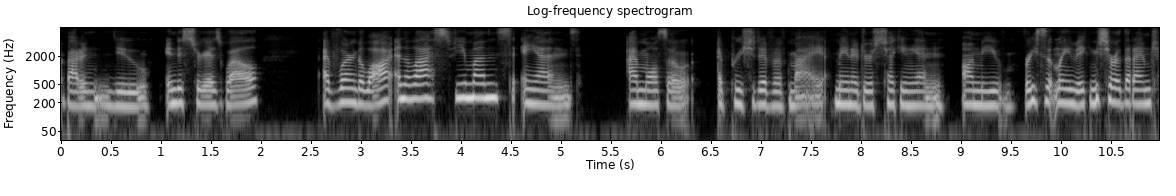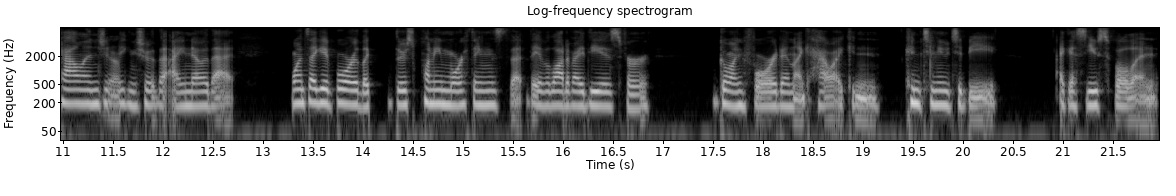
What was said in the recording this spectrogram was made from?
about a new industry as well. I've learned a lot in the last few months, and I'm also appreciative of my managers checking in on me recently, making sure that I'm challenged yeah. and making sure that I know that once I get bored, like there's plenty more things that they have a lot of ideas for going forward and like how I can continue to be, I guess, useful and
